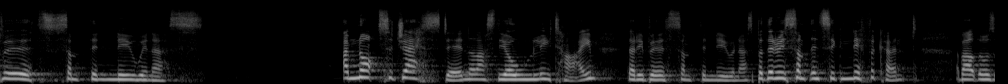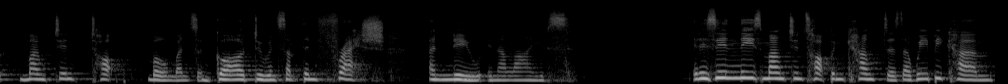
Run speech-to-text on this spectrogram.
births something new in us. I'm not suggesting that that's the only time that He births something new in us, but there is something significant about those mountain top moments and God doing something fresh and new in our lives. It is in these mountaintop encounters that we become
